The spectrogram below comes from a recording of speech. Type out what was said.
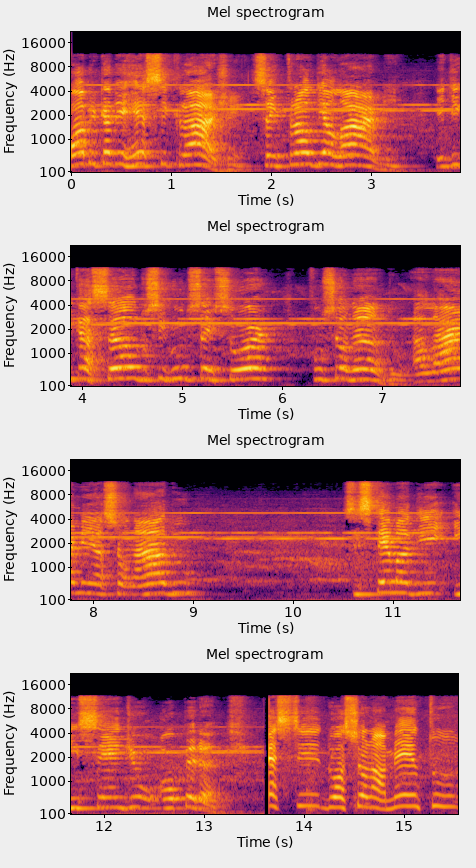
Fábrica de reciclagem, central de alarme, indicação do segundo sensor funcionando, alarme acionado, sistema de incêndio operante. Teste do acionamento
